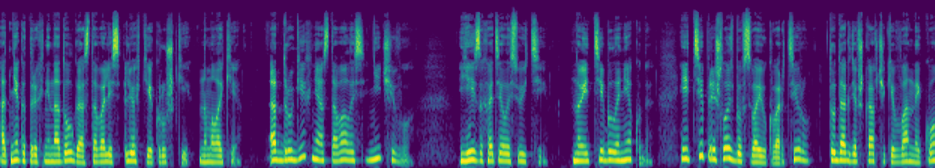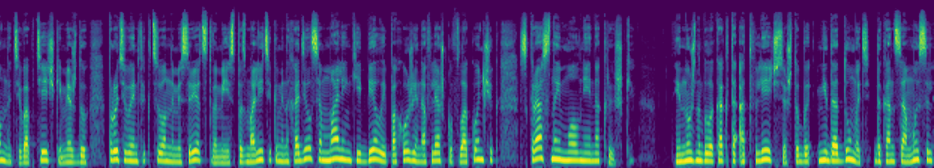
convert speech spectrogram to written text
От некоторых ненадолго оставались легкие кружки на молоке. От других не оставалось ничего — Ей захотелось уйти. Но идти было некуда. Идти пришлось бы в свою квартиру, туда, где в шкафчике в ванной комнате, в аптечке, между противоинфекционными средствами и спазмолитиками находился маленький белый, похожий на фляжку флакончик с красной молнией на крышке. И нужно было как-то отвлечься, чтобы не додумать до конца мысль,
